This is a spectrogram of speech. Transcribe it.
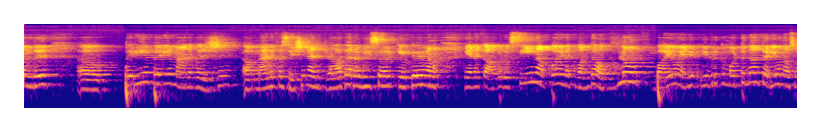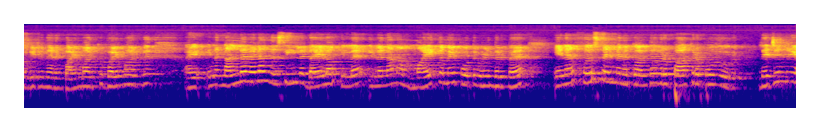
வந்து uh, பெரிய பெரிய manifestation manifestation and Radha Ravi sir கேட்கவே வேணாம். எனக்கு அவர் சீன் அப்போ எனக்கு வந்து அவ்வளோ பயம். எனக்கு இவருக்கு மட்டும்தான் தெரியும். நான் சொல்லிட்டு இருந்தேன் எனக்கு பயமாக இருக்குது பயமாக இருக்குது எனக்கு நல்ல வேலை அந்த சீனில் டயலாக் இல்லை. இல்லைன்னா நான் மயக்கமே போட்டு விழுந்திருப்பேன். ஏன்னா ஃபர்ஸ்ட் டைம் எனக்கு வந்து அவரை பார்க்குறப்போ ஒரு லெஜெண்டரி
